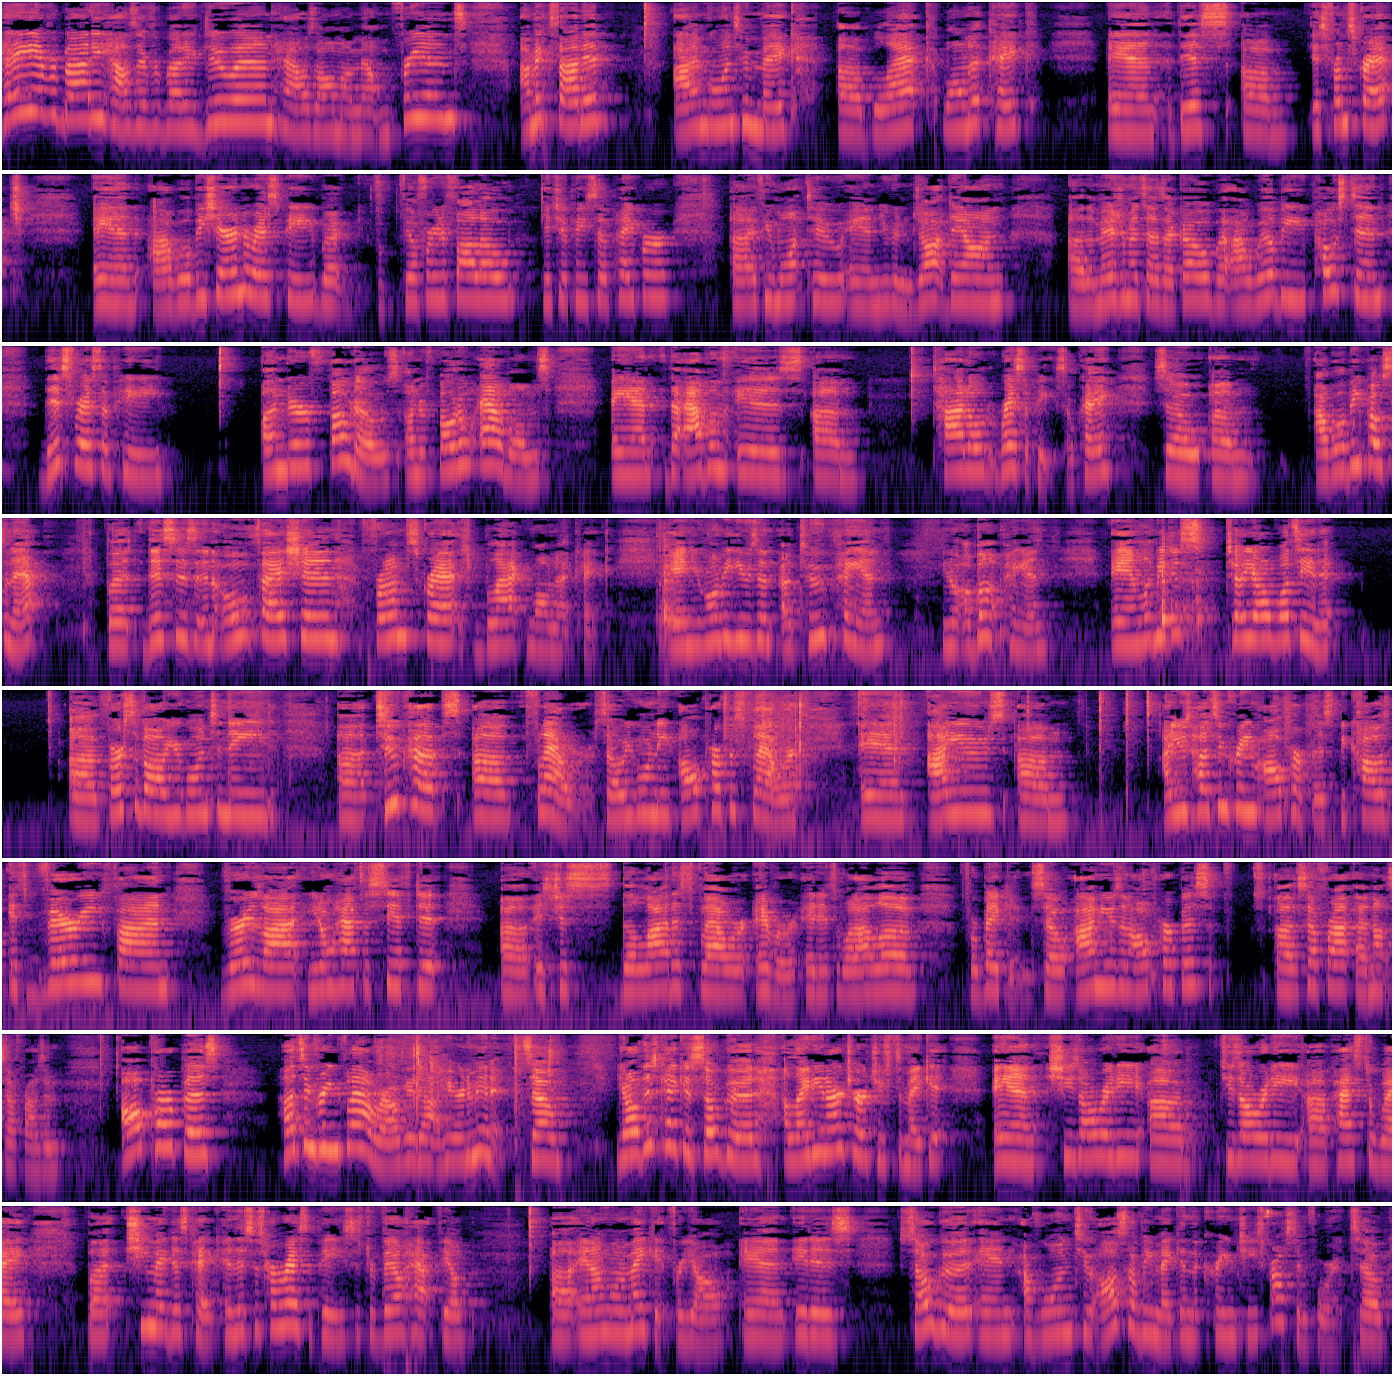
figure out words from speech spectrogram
Hey everybody, how's everybody doing? How's all my mountain friends? I'm excited. I'm going to make a black walnut cake and this um, is from scratch and I will be sharing the recipe but feel free to follow, get you a piece of paper uh, if you want to and you can jot down uh, the measurements as I go but I will be posting this recipe under photos, under photo albums, and the album is um, titled Recipes, okay? So um, I will be posting that, but this is an old-fashioned, from scratch black walnut cake. And you're gonna be using a tube pan, you know, a Bundt pan. And let me just tell y'all what's in it. Uh, first of all, you're going to need uh, two cups of flour. So you're gonna need all-purpose flour. And I use, um, I use Hudson Cream all-purpose because it's very fine, very light. You don't have to sift it. Uh, it's just the lightest flour ever. And it's what I love for baking. So I'm using all-purpose, uh, self-rise, uh, not self-rising, all-purpose Hudson Cream flour. I'll get it out here in a minute. So, y'all, this cake is so good. A lady in our church used to make it, and she's already uh, she's already uh, passed away, but she made this cake, and this is her recipe, Sister Val Hatfield, uh, and I'm going to make it for y'all, and it is so good, and I'm going to also be making the cream cheese frosting for it. So,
